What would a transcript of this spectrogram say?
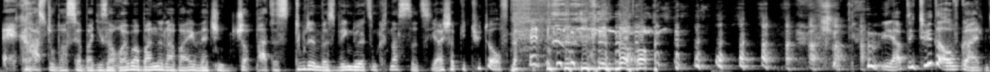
ey krass, du warst ja bei dieser Räuberbande dabei, welchen Job hattest du denn, weswegen du jetzt im Knast sitzt? Ja, ich habe die Tüte aufgehalten. genau. Ihr habt die Tüte aufgehalten.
